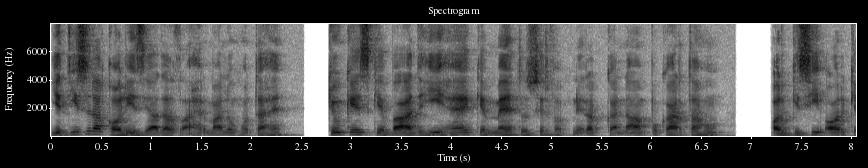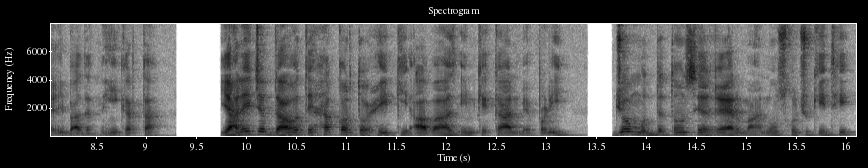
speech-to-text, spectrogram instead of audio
یہ تیسرا قول ہی زیادہ ظاہر معلوم ہوتا ہے، کیونکہ اس کے بعد ہی ہے کہ میں تو صرف اپنے رب کا نام پکارتا ہوں اور کسی اور کی عبادت نہیں کرتا۔ یعنی جب دعوت حق اور توحید کی آواز ان کے کان میں پڑی، جو مدتوں سے غیر مانوس ہو چکی تھی،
